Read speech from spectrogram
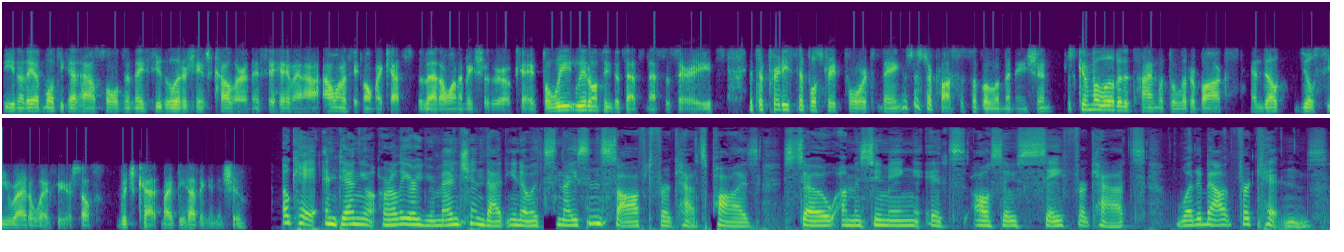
you know they have multi cat households and they see the litter change color and they say, hey man, I, I want to take all my cats to the vet. I want to make sure they're okay. But we we don't think that that's necessary. It's it's a pretty simple, straightforward thing. It's just a process of elimination. Just give them a little bit of time with the litter box, and they'll you'll see right away for yourself which cat might be having an issue. Okay, and Daniel, earlier you mentioned that, you know, it's nice and soft for cat's paws. So I'm assuming it's also safe for cats. What about for kittens?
